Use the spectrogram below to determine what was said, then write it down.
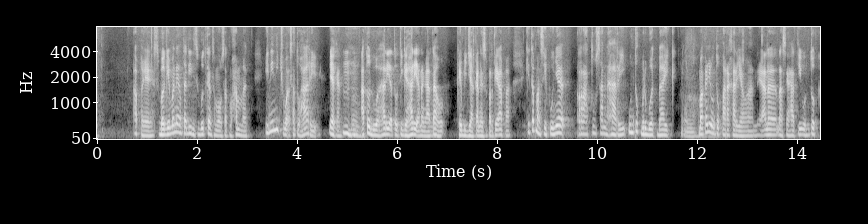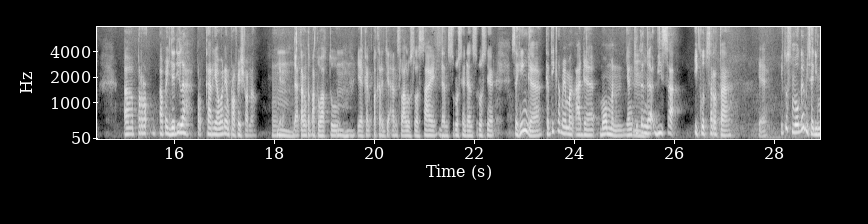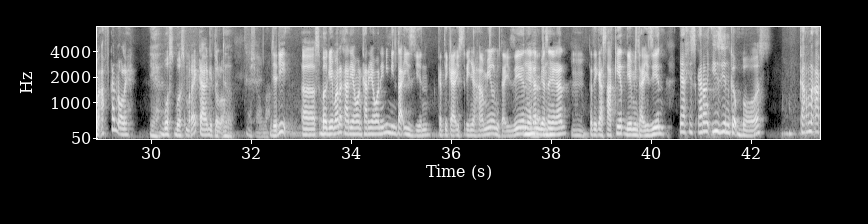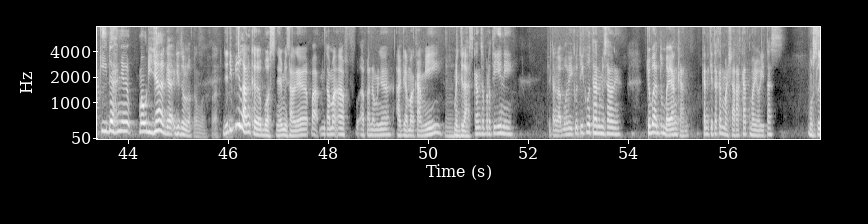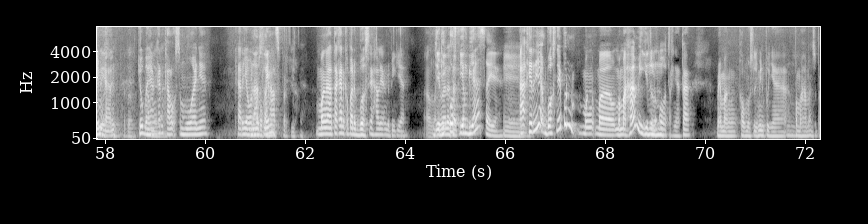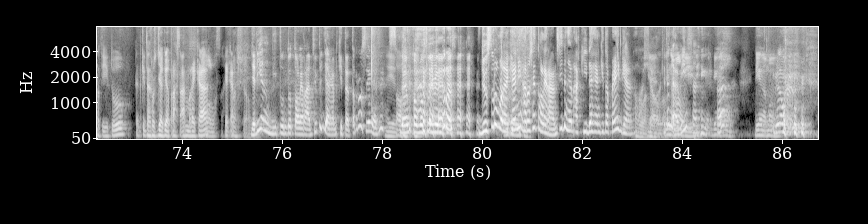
apa ya sebagaimana yang tadi disebutkan sama Ustadz Muhammad ini nih cuma satu hari ya kan atau dua hari atau tiga hari anak nggak tahu kebijakannya seperti apa kita masih punya ratusan hari untuk berbuat baik Allah. makanya untuk para karyawan ya anak nasihati untuk uh, per- apa jadilah per- karyawan yang profesional Ya, datang tepat waktu ya kan pekerjaan selalu selesai dan seterusnya dan seterusnya. Sehingga ketika memang ada momen yang kita nggak bisa ikut serta ya itu semoga bisa dimaafkan oleh Iya. bos-bos mereka gitu loh. Masya Allah. Jadi eh, sebagaimana karyawan-karyawan ini minta izin ketika istrinya hamil minta izin ya kan biasanya kan? Hmm. ketika sakit dia minta izin. Ya sekarang izin ke bos karena akidahnya mau dijaga gitu loh. Allah. Jadi bilang ke bosnya misalnya Pak minta maaf apa namanya agama kami menjelaskan seperti ini kita nggak boleh ikut-ikutan misalnya. Coba antum bayangkan kan kita kan masyarakat mayoritas Muslim kan. Betul. Coba bayangkan kalau semuanya karyawan Melakukan Muslim hal seperti itu mengatakan kepada bosnya hal yang demikian. Allah. Jadi Gimana, yang biasa ya. Iya. Akhirnya bosnya pun meng- me- memahami gitu loh. Mhm. Oh ternyata memang kaum muslimin punya Hmm. pemahaman seperti itu dan kita harus jaga perasaan mereka. Allah. Ya kan? Allah. Jadi yang dituntut toleransi itu jangan kita terus ya nggak sih? Iya. Jangan kaum muslimin terus. Justru mereka ini harusnya toleransi dengan akidah yang kita pegang. Allah. Kita nggak mau, bisa. Dia, dia. Dia. Dia nggak mau.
